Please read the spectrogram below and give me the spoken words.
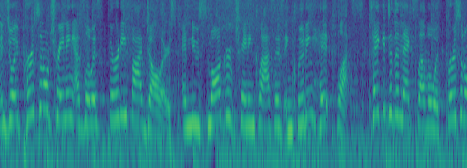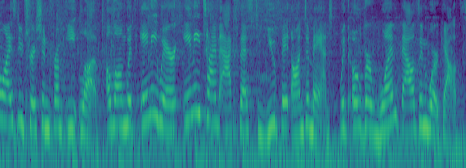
Enjoy personal training as low as $35 and new small group training classes, including HIT Plus. Take it to the next level with personalized nutrition from Eat Love, along with anywhere, anytime access to UFit on demand with over 1,000 workouts.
